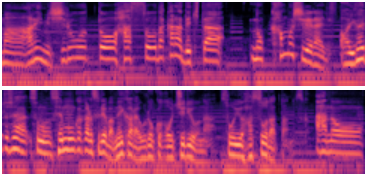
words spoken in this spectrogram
まあある意味素人発想だからできたのかもしれないです。あ意外とじゃあその専門家からすれば目から鱗が落ちるようなそういう発想だったんですか？あの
